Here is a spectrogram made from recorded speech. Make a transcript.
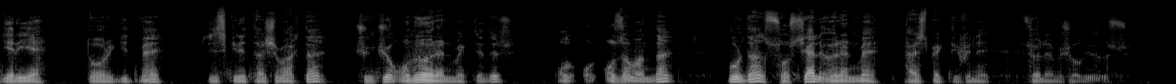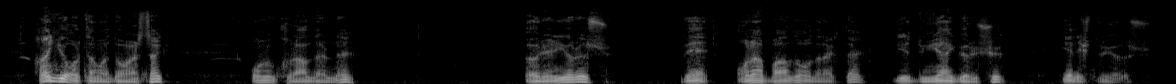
geriye doğru gitme riskini taşımakta. Çünkü onu öğrenmektedir. O, o, o zaman da burada sosyal öğrenme perspektifini söylemiş oluyoruz. Hangi ortama doğarsak onun kurallarını öğreniyoruz ve ona bağlı olarak da bir dünya görüşü geliştiriyoruz.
